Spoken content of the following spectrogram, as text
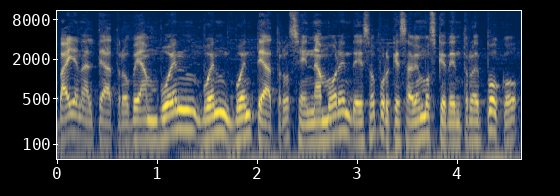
vayan al teatro, vean buen, buen, buen teatro, se enamoren de eso, porque sabemos que dentro de poco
